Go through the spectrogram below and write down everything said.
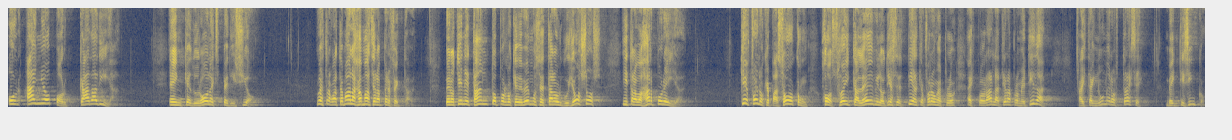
un año por cada día en que duró la expedición. Nuestra Guatemala jamás será perfecta, pero tiene tanto por lo que debemos estar orgullosos y trabajar por ella. ¿Qué fue lo que pasó con Josué y Caleb y los diez espías que fueron a explorar la tierra prometida? Ahí está en números 13, 25.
